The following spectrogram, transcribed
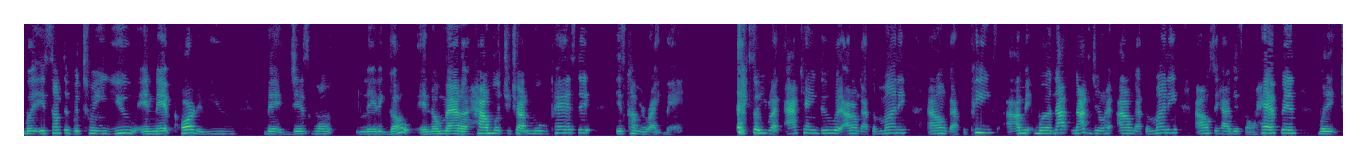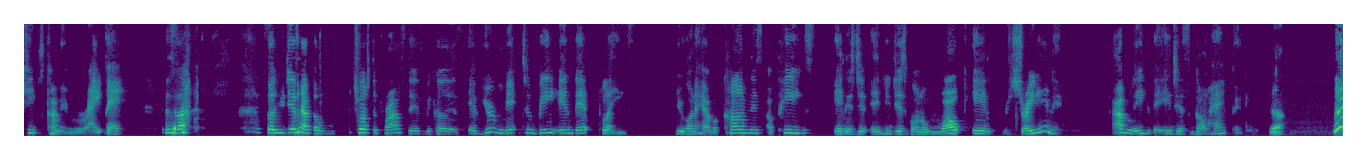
but it's something between you and that part of you that just won't let it go. And no matter how much you try to move past it, it's coming right back. so you're like, I can't do it. I don't got the money. I don't got the peace. I mean, well, not not that you don't. Have, I don't got the money. I don't see how this gonna happen, but it keeps coming right back. So, so you just have to trust the process because if you're meant to be in that place, you're gonna have a calmness, a peace, and it's just and you're just gonna walk in straight in it. I believe that it just gonna happen. Yeah.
